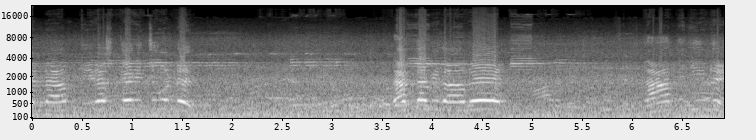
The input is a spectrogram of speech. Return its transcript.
എല്ലാം തിരസ്കരിച്ചുകൊണ്ട് രക്തപിതാവ് ഗാന്ധിജിയുടെ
